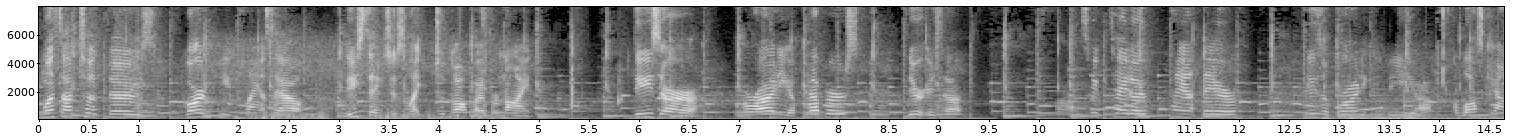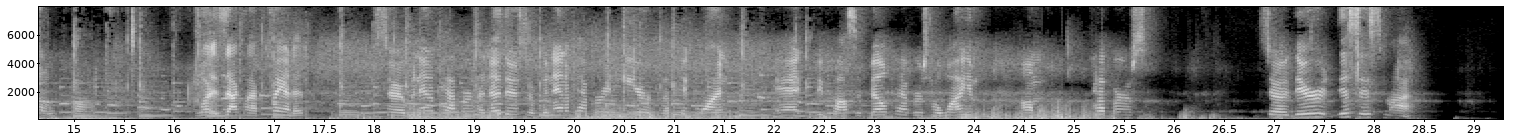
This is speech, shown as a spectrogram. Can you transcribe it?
once I took those garden pea plants out, these things just like took off overnight. These are a variety of peppers. There is a uh, sweet potato plant there. These are variety could be uh, a lost count of um, what exactly I planted. So banana peppers, I know there's a banana pepper in here I picked one and it could be possibly bell peppers, Hawaiian um, peppers. So there, this is my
